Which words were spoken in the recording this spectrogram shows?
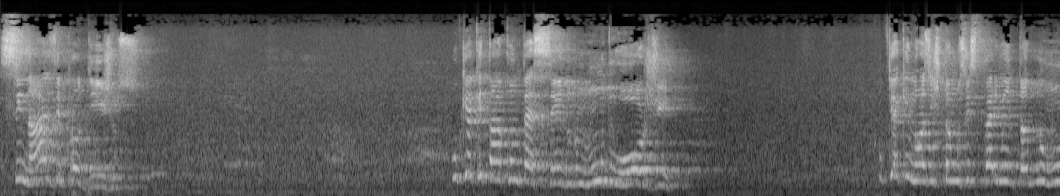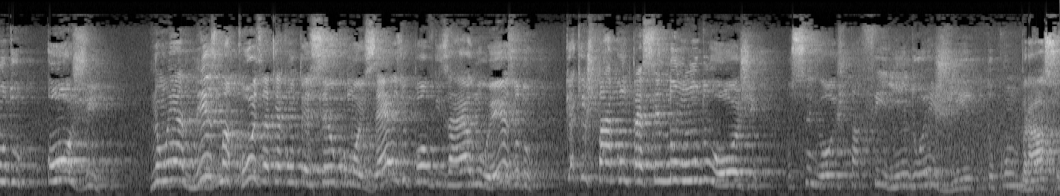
sinais e prodígios. O que é que está acontecendo no mundo hoje? O que é que nós estamos experimentando no mundo hoje? Não é a mesma coisa que aconteceu com Moisés e o povo de Israel no Êxodo? Que é que está acontecendo no mundo hoje? O Senhor está ferindo o Egito com um braço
